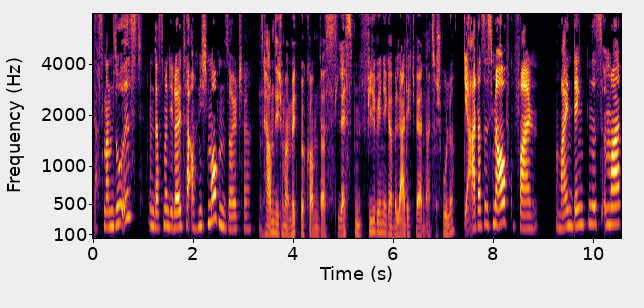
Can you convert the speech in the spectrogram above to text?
dass man so ist und dass man die Leute auch nicht mobben sollte. Haben Sie schon mal mitbekommen, dass Lesben viel weniger beleidigt werden als Schwule? Ja, das ist mir aufgefallen. Mein Denken ist immer,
